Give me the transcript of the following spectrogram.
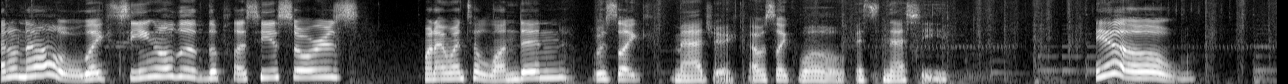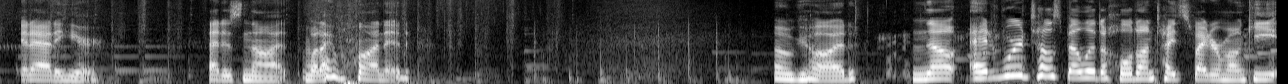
I don't know, like seeing all the the plesiosaurs when I went to London was like magic. I was like, whoa, it's Nessie. Ew! Get out of here. That is not what I wanted. Oh god. No, Edward tells Bella to hold on tight, Spider Monkey,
